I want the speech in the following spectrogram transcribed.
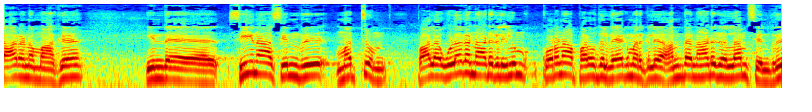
காரணமாக இந்த சீனா சென்று மற்றும் பல உலக நாடுகளிலும் கொரோனா பரவுதல் வேகமாக இருக்குல்ல அந்த நாடுகள் எல்லாம் சென்று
